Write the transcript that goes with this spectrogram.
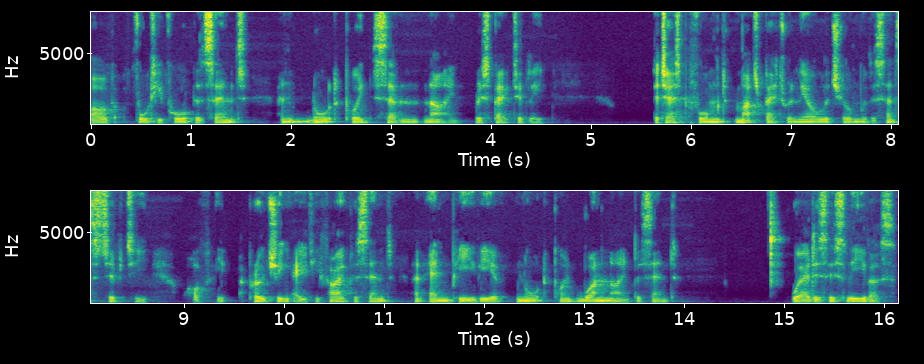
of 44% and 0.79 respectively. The test performed much better in the older children with a sensitivity of approaching 85% and NPV of 0.19%. Where does this leave us?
